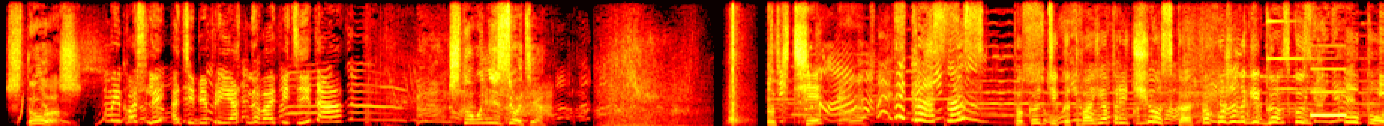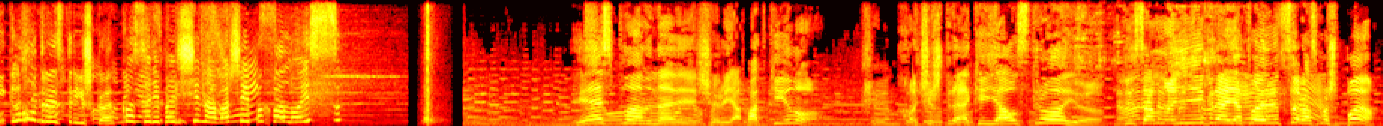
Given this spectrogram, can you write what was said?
Что ж, Мы пошли, а тебе приятного аппетита! что вы несете? Че? Прекрасно! Погоди-ка, твоя прическа похожа на гигантскую за***пу. Мудрая стрижка. Косари польщена вашей похвалой с... Есть планы на вечер, я подкину. Хочешь драки, я устрою. Ты со мной не играй, я твое лицо размажу. Бам!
